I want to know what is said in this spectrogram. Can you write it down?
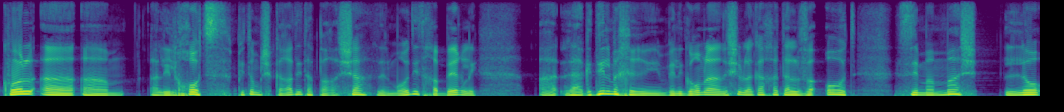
כל ה... ה הללחוץ, פתאום כשקראתי את הפרשה, זה מאוד התחבר לי. להגדיל מחירים ולגרום לאנשים לקחת הלוואות, זה ממש לא,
